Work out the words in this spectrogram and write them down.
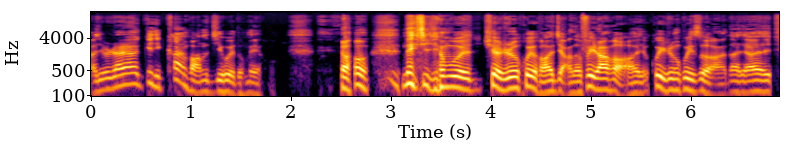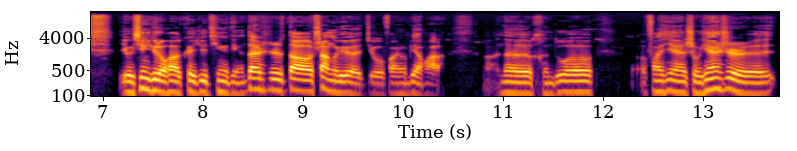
啊，就是人给你看房的机会都没有。然后那期节目确实会好讲的非常好啊，绘声绘色啊，大家有兴趣的话可以去听一听。但是到上个月就发生变化了啊，那很多发现，首先是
